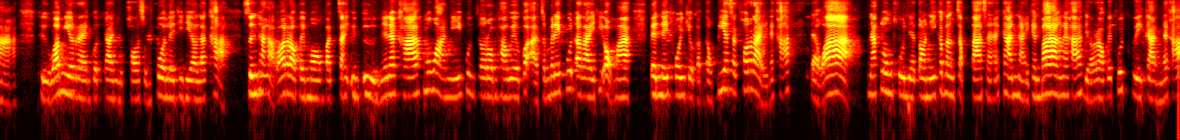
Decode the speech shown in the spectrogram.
มา ถือว่ามีแรงกดดันอยู่พอสมควรเลยทีเดียวแล้วค่ะ ซึ่งถ้าหากว่าเราไปมองปัจจัยอื่นๆเนี่ยนะคะ เมื่อวานนี้คุณเจอรมพาเวลก็อาจจะไม่ได้พูดอะไรที่ออกมาเป็นในโทนเกี่ยวกับดอกเบี้ยสักเท่าไหร่นะคะ แต่ว่านักลงทุนเนี่ยตอนนี้กำลังจับตาสถานการณ์ไหนกันบ้างนะคะ เดี๋ยวเราไปพูดคุยกันนะคะ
